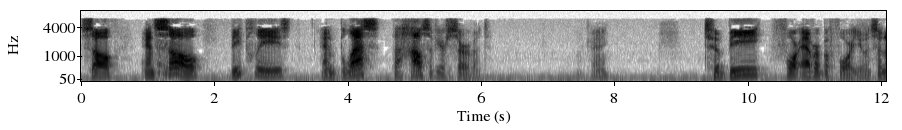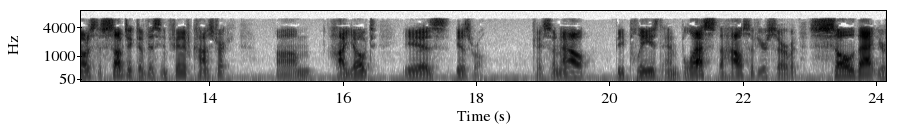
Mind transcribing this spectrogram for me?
So, and so, be pleased and bless the house of your servant. Okay? To be forever before you. And so notice the subject of this infinitive construct, um, Hayot, is Israel. Okay, so now be pleased and bless the house of your servant so that your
